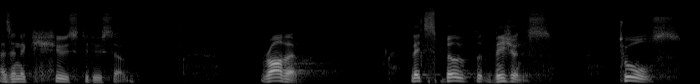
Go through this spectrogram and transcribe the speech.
as an excuse to do so. Rather, let's build visions, tools,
